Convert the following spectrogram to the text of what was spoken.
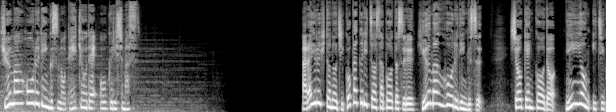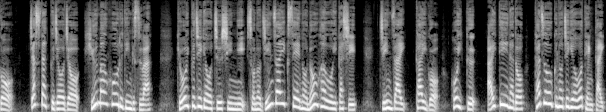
ヒューマンホールディングスの提供でお送りします。あらゆる人の自己確立をサポートするヒューマンホールディングス。証券コード2415ジャスタック上場ヒューマンホールディングスは、教育事業を中心にその人材育成のノウハウを活かし、人材、介護、保育、IT など数多くの事業を展開。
